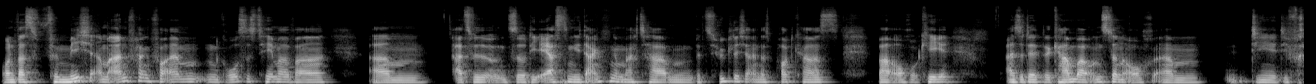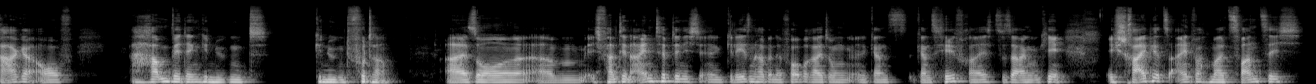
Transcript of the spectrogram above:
Und was für mich am Anfang vor allem ein großes Thema war, ähm, als wir uns so die ersten Gedanken gemacht haben bezüglich eines Podcasts, war auch okay. Also da, kam bei uns dann auch ähm, die, die Frage auf, haben wir denn genügend, genügend Futter? Also ähm, ich fand den einen Tipp, den ich äh, gelesen habe in der Vorbereitung, äh, ganz, ganz hilfreich zu sagen, okay, ich schreibe jetzt einfach mal 20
